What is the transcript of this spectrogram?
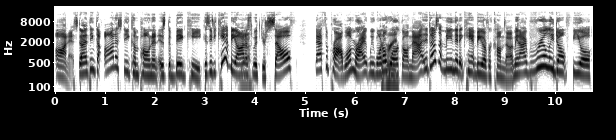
honest. And I think the honesty component is the big key because if you can't be honest yeah. with yourself, that's a problem, right? We want to work on that. It doesn't mean that it can't be overcome, though. I mean, I really don't feel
